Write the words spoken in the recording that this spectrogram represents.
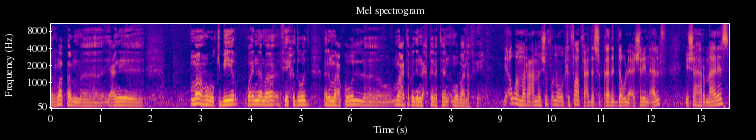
الرقم آه، يعني ما هو كبير وإنما في حدود المعقول آه، وما أعتقد أنه حقيقة مبالغ فيه. لأول مرة عم نشوف أنه انخفاض في عدد سكان الدولة 20 ألف بشهر مارس.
